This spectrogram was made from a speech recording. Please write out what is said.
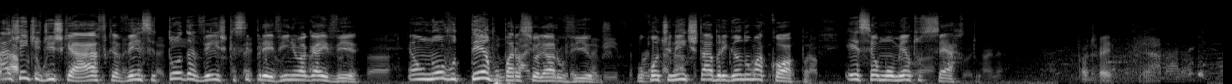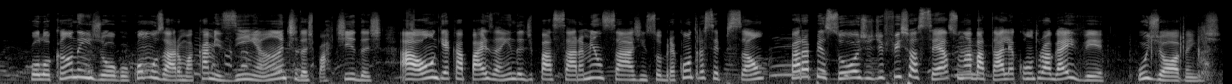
A gente diz que a África vence toda vez que se previne o HIV. É um novo tempo para se olhar o vírus. O continente está abrigando uma Copa. Esse é o momento certo. Colocando em jogo como usar uma camisinha antes das partidas, a ONG é capaz ainda de passar a mensagem sobre a contracepção para pessoas de difícil acesso na batalha contra o HIV, os jovens.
